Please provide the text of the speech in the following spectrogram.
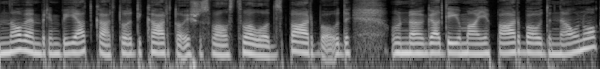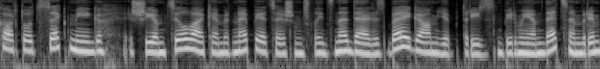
novembrim bija atkārtoti kārtojušas valsts valodas pārbaudi. Un gadījumā, ja pārbauda nav nokārtota sekmīga, šiem cilvēkiem ir nepieciešams līdz nedēļas beigām, jeb 31. decembrim,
